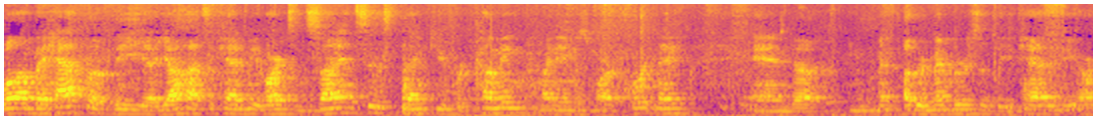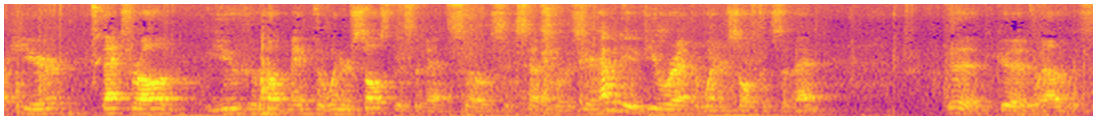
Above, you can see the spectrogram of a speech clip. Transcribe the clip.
Well, on behalf of the uh, Yachats Academy of Arts and Sciences, thank you for coming. My name is Mark Courtney, and uh, other members of the Academy are here. Thanks for all of you who helped make the Winter Solstice event so successful this year. How many of you were at the Winter Solstice event? Good, good. Well, it was,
